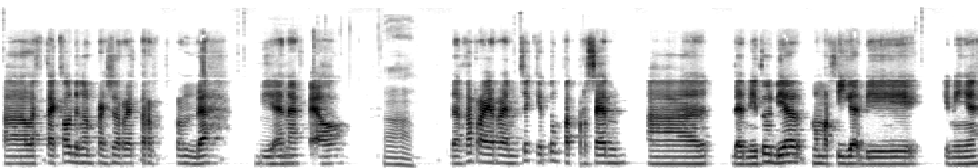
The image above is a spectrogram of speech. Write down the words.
uh, left tackle dengan pressure rate terendah di Hmm. NFL Aha. sedangkan Ryan Ramczyk itu 4% uh, dan itu dia nomor tiga di ininya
